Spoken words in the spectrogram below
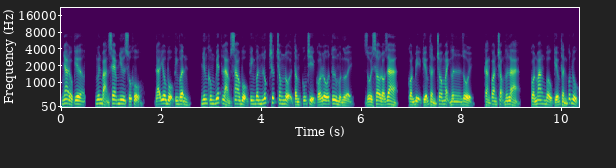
nha đầu kia, nguyên bản xem như số khổ, đã yêu bộ kinh vân, nhưng không biết làm sao bộ kinh vân lúc trước trong nội tâm cũng chỉ có lỗ tư một người, rồi sau đó ra, còn bị kiếm thần cho mạnh hơn rồi, càng quan trọng hơn là, còn mang bầu kiếm thần cốt đục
